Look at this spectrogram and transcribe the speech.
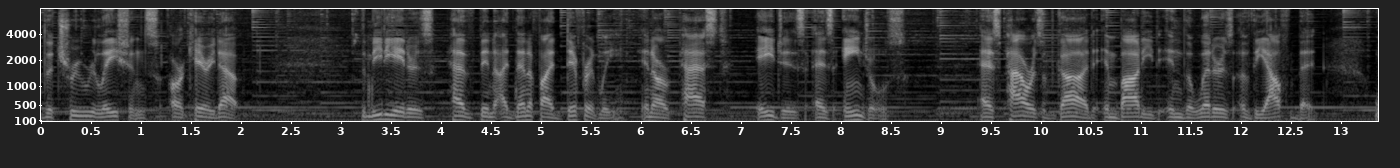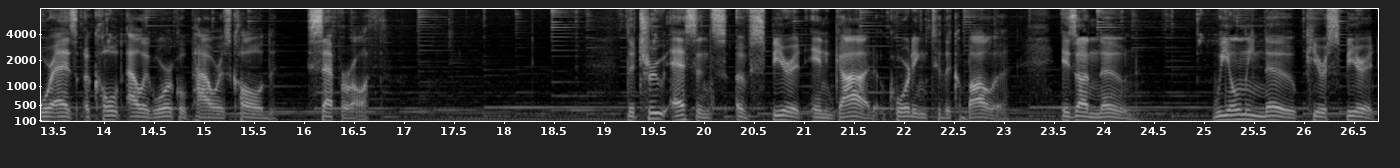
the true relations are carried out. The mediators have been identified differently in our past ages as angels, as powers of God embodied in the letters of the alphabet, or as occult allegorical powers called Sephiroth. The true essence of spirit in God, according to the Kabbalah, is unknown. We only know pure spirit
